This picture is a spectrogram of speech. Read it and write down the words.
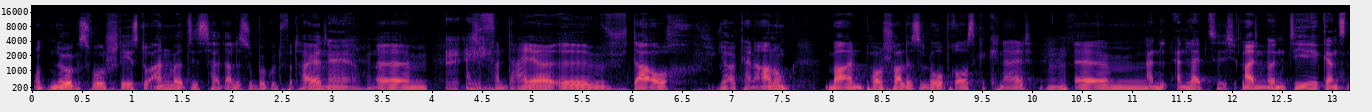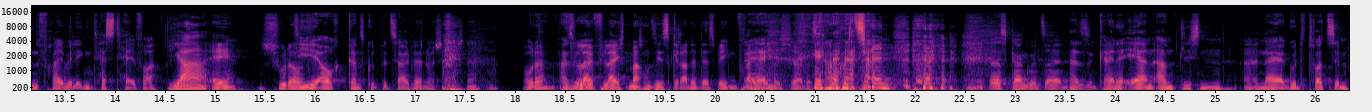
und nirgendwo stehst du an, weil es ist halt alles super gut verteilt. Ja, ja, genau. Ähm, also von daher äh, da auch, ja, keine Ahnung, mal ein pauschales Lob rausgeknallt. Mhm. Ähm, An, an Leipzig und, an- und die ganzen freiwilligen Testhelfer, ja, ey, Shootout. die auch ganz gut bezahlt werden wahrscheinlich, ne? Oder? also vielleicht, vielleicht machen sie es gerade deswegen freiwillig. Ja, das kann gut sein. das kann gut sein. Also keine ehrenamtlichen, äh, naja gut, trotzdem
